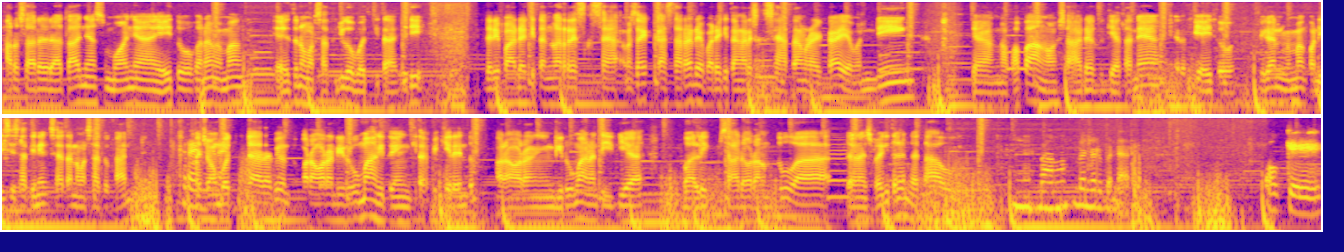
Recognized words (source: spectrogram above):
harus ada datanya semuanya ya itu karena memang ya itu nomor satu juga buat kita. Jadi daripada kita ngeris kesehatan maksudnya kasarnya daripada kita ngeris kesehatan mereka ya mending ya nggak apa-apa nggak usah ada kegiatannya ya, tapi ya itu tapi kan memang kondisi saat ini kesehatan nomor satu kan Keren. Nggak cuma keren. buat kita tapi untuk orang-orang di rumah gitu yang kita pikirin tuh orang-orang yang di rumah nanti dia balik bisa ada orang tua dan lain sebagainya kita kan nggak tahu bener banget Bener-bener. Oke.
